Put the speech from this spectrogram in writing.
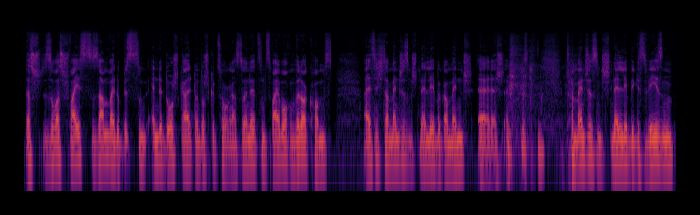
das, sowas schweißt zusammen, weil du bis zum Ende durchgehalten und durchgezogen hast. Wenn du jetzt in zwei Wochen wiederkommst, weiß nicht, der Mensch ist ein schnelllebiger Mensch, äh, der, der Mensch ist ein schnelllebiges Wesen.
